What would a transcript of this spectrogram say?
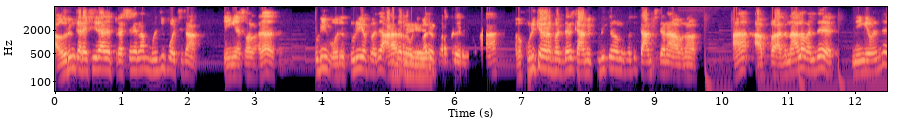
அவரும் கடைசியில அந்த பிரச்சனை எல்லாம் முடிஞ்சு போச்சுதான். நீங்க சொல்ல அதாவது குடி ஒரு குடியை பத்தி அனதர் மாதிரி படத்துல இருக்குன்னா அப்ப குடிக்கிறவரை பத்தி தானே காமி குடிக்கிறவங்க பத்தி காமிச்சு தானே ஆகணும். ஆஹ் அப்ப அதனால வந்து நீங்க வந்து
